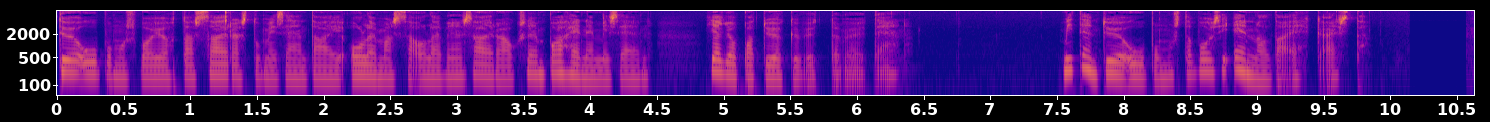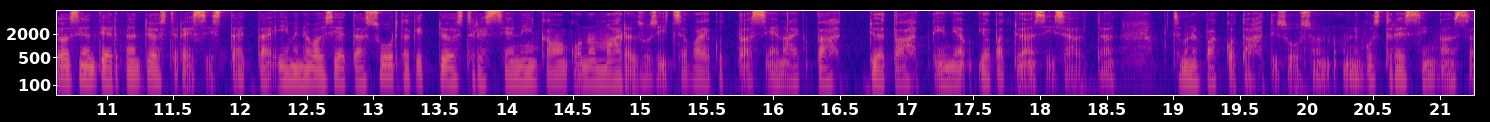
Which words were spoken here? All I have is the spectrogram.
Työuupumus voi johtaa sairastumiseen tai olemassa olevien sairauksien pahenemiseen ja jopa työkyvyttömyyteen – Miten työuupumusta voisi ennaltaehkäistä? Joo, siihen tiedetään työstressistä, että ihminen voi sietää suurtakin työstressiä niin kauan kuin on mahdollisuus itse vaikuttaa siihen työtahtiin ja jopa työn sisältöön. Mutta semmoinen pakkotahtisuus on, on niin kuin stressin kanssa,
